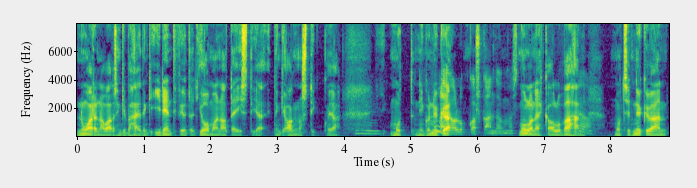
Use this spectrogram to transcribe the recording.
nuorena varsinkin vähän jotenkin identifioitu, että joo mä oon ateisti ja jotenkin agnostikko. Ja, mm. mut, niin mulla nykyään, ei ollut koskaan tuommoista. Mulla on ehkä ollut vähän, mutta sitten nykyään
